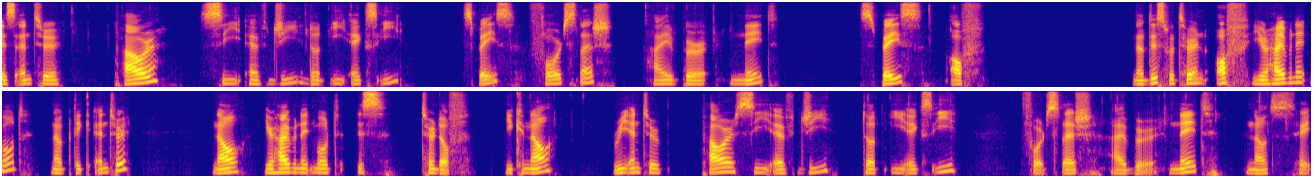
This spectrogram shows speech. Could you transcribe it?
is enter power cfg.exe space forward slash hibernate space off. Now this will turn off your hibernate mode. Now click enter. Now your hibernate mode is turned off. You can now re-enter powercfg.exe forward slash hibernate. Now say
